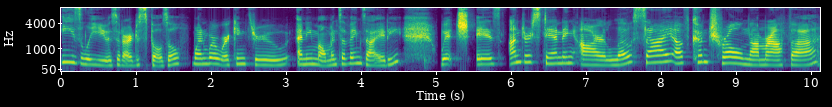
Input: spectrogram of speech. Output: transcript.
easily use at our disposal when we're working through any moments of anxiety, which is understanding our loci of control, Namratha.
